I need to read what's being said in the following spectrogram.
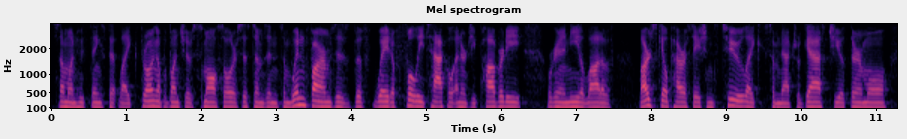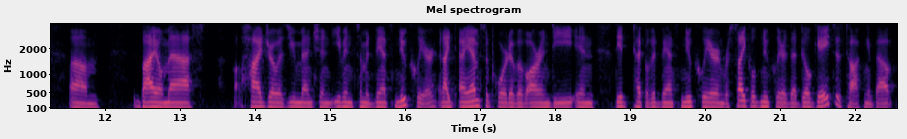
someone who thinks that like throwing up a bunch of small solar systems and some wind farms is the way to fully tackle energy poverty. We're going to need a lot of large scale power stations too, like some natural gas, geothermal, um, biomass, hydro, as you mentioned, even some advanced nuclear. And I, I am supportive of R and D in the type of advanced nuclear and recycled nuclear that Bill Gates is talking about.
